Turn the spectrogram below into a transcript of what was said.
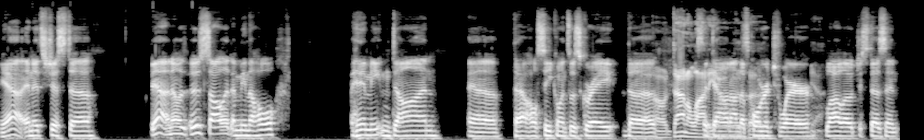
Yeah, and it's just uh yeah, no, it was, it was solid. I mean, the whole him eating Don, uh that whole sequence was great. The Oh, Don Eladio sit down on the uh, porch where yeah. Lalo just doesn't,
